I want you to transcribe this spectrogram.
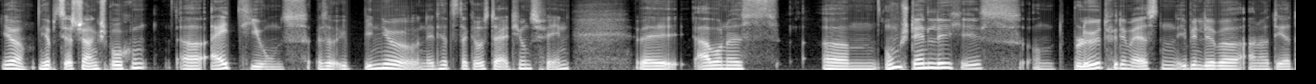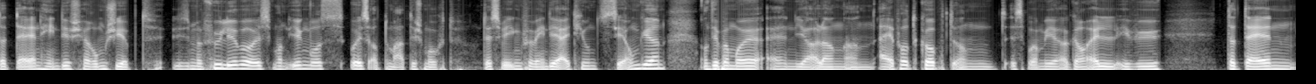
Ja, ich habe es zuerst schon angesprochen. Äh, iTunes. Also ich bin ja nicht jetzt der größte iTunes-Fan, weil auch wenn es ähm, umständlich ist und blöd für die meisten, ich bin lieber einer, der Dateien händisch herumschiebt. Das ist mir viel lieber, als wenn irgendwas alles automatisch macht. Deswegen verwende ich iTunes sehr ungern und ich habe einmal ein Jahr lang ein iPod gehabt und es war mir ein Gräuel, ich will Dateien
